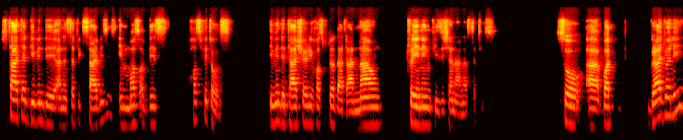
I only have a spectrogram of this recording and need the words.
started giving the anesthetic services in most of these hospitals, even the tertiary hospitals that are now training physician anesthetists. So, uh, but gradually,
